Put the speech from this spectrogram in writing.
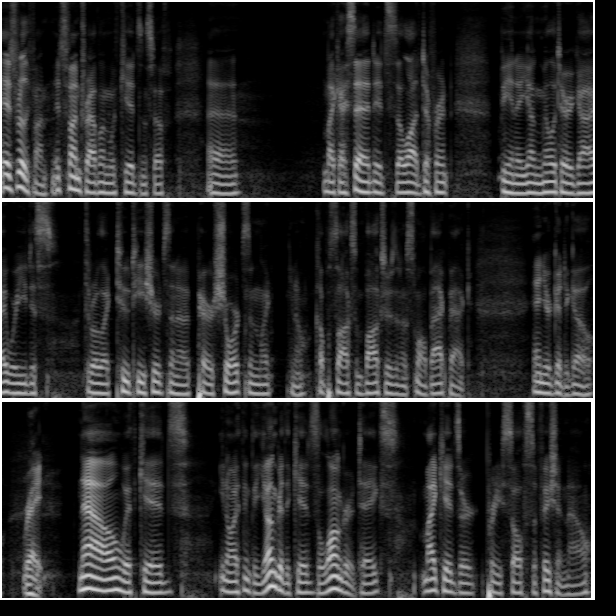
it's really fun. It's fun traveling with kids and stuff. Uh, like I said, it's a lot different being a young military guy where you just throw like two t-shirts and a pair of shorts and like you know a couple socks and boxers and a small backpack, and you're good to go right. now with kids you know i think the younger the kids the longer it takes my kids are pretty self-sufficient now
